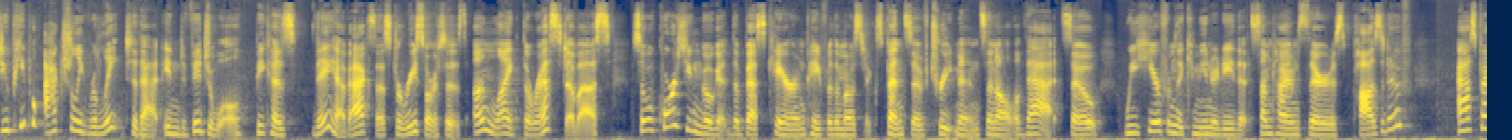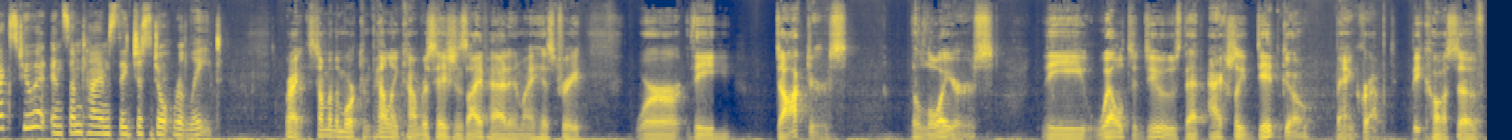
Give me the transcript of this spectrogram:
do people actually relate to that individual? Because they have access to resources, unlike the rest of us. So, of course, you can go get the best care and pay for the most expensive treatments and all of that. So, we hear from the community that sometimes there's positive aspects to it, and sometimes they just don't relate. Right. Some of the more compelling conversations I've had in my history were the doctors, the lawyers, the well to dos that actually did go bankrupt because of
